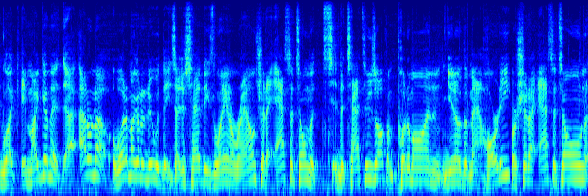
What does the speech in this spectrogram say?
like, am I going to, I, don't know. What am I going to do with these? I just had these laying around. Should I acetone the, the tattoos off and put them on, you know, the Matt Hardy? Or should I acetone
